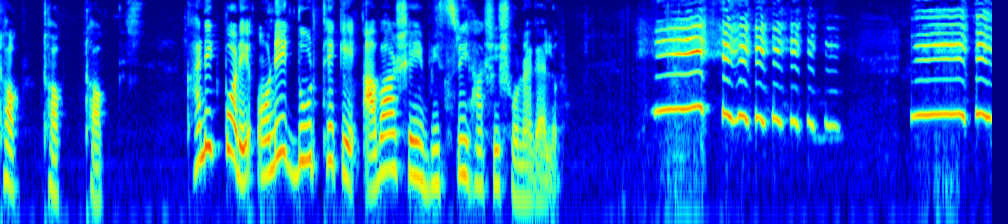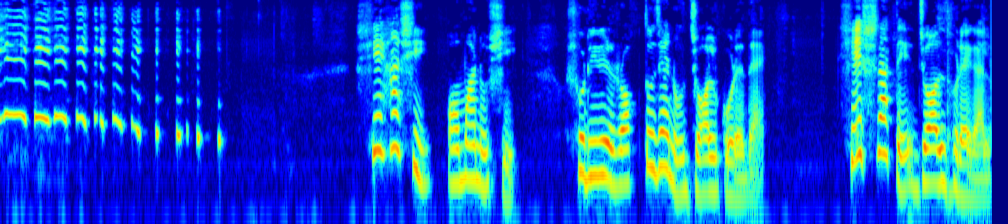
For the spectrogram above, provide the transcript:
ঠক ঠক ঠক। খানিক পরে অনেক দূর থেকে আবার সেই বিশ্রী হাসি শোনা গেল। সে হাসি অমানসিক, শরীরের রক্ত যেন জল করে দেয়। শেষ রাতে জল ধরে গেল।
